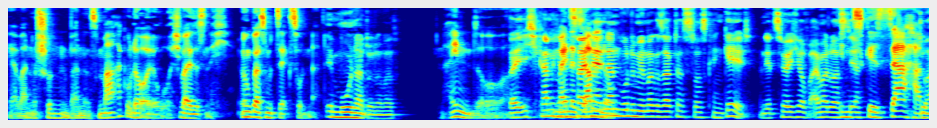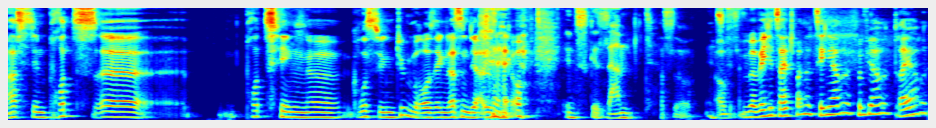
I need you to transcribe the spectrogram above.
ja, waren es schon, waren es Mark oder Euro? Ich weiß es nicht. Irgendwas mit 600. Im Monat oder was? Nein, so. Weil ich kann mich Meine an Zeiten Sammlung. erinnern, wo du mir immer gesagt hast, du hast kein Geld. Und jetzt höre ich auf einmal, du hast Insgesamt. du hast den Protz, äh, protzigen, äh, großzügigen Typen raushängen lassen und dir alles gekauft. Insgesamt. Hast du. Auf, Insgesamt. über welche Zeitspanne? Zehn Jahre? Fünf Jahre? Drei Jahre?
